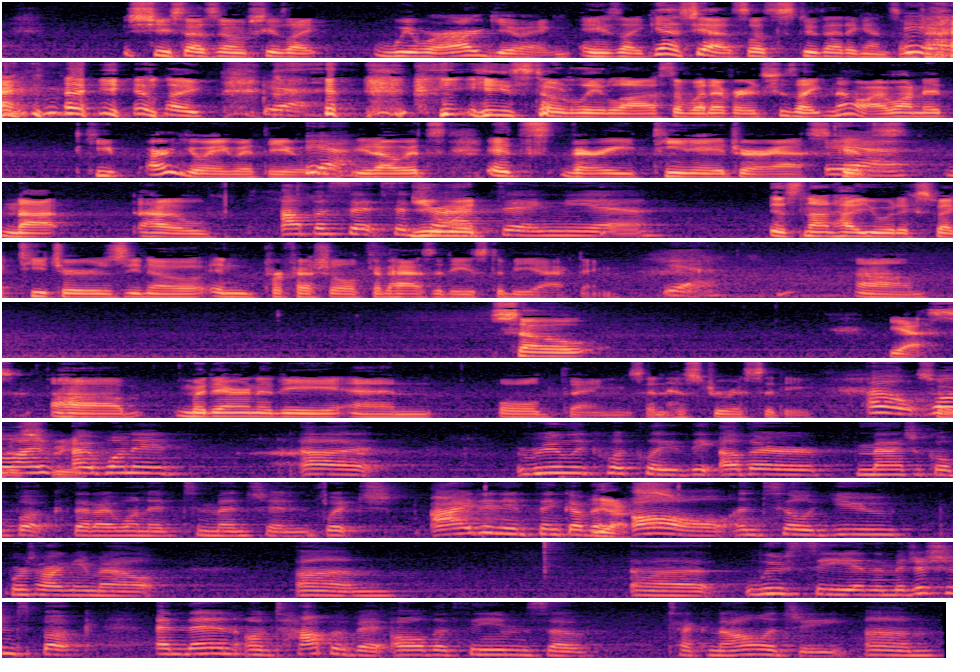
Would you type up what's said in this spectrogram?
she says to him, she's like, "We were arguing," and he's like, "Yes, yes, let's do that again sometime." like, Yeah. he's totally lost or whatever, and she's like, "No, I want to keep arguing with you." Yeah. you know, it's it's very teenager esque. Yeah. It's not how Opposites You would- attracting, yeah. it's not how you would expect teachers, you know, in professional capacities to be acting. Yeah. Um, so, yes, um, modernity and old things and historicity. Oh, so well, I. I wanted, uh, really quickly, the other magical book that I wanted to mention, which I didn't think of at Yes. all until you were talking about um, uh, Lucy and the Magician's Book, and then on top of it, all the themes of technology. Um,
